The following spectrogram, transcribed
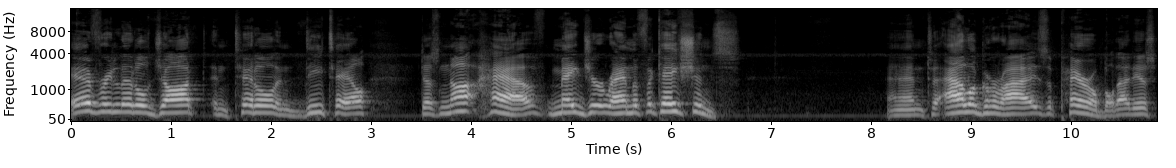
Every little jot and tittle and detail does not have major ramifications. And to allegorize a parable, that is,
